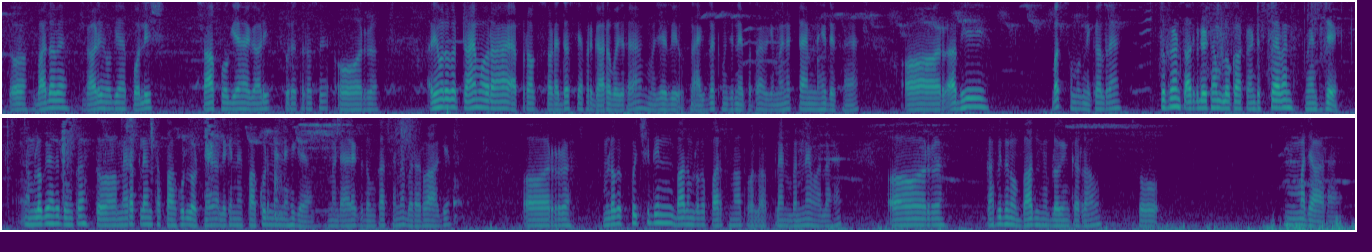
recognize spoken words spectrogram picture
तो बाय द वे गाड़ी हो गया है पॉलिश साफ़ हो गया है गाड़ी पूरे तरह से। और अभी हम लोग का टाइम हो रहा है अप्रॉक्स साढ़े दस या फिर ग्यारह बज रहा है। मुझे भी उतना एग्जैक्ट मुझे नहीं पता, क्योंकि मैंने टाइम नहीं देखा है। और अभी बस हम लोग निकल रहे हैं। तो फ्रेंड्स आज का डेट हम लोग का ट्वेंटी सेवन वेंसडे हम लोग गए थे दुमका तो मेरा प्लान था पाकुड़ लौटने का, लेकिन मैं पाकुड़ में नहीं गया। मैं डायरेक्ट दुमका से मैं बररवा आ गया और हम लोग का कुछ दिन बाद हम लोग का पार्सनाथ वाला प्लान बनने वाला है। और काफ़ी दिनों बाद मैं ब्लॉगिंग कर रहा हूँ तो मज़ा आ रहा है।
